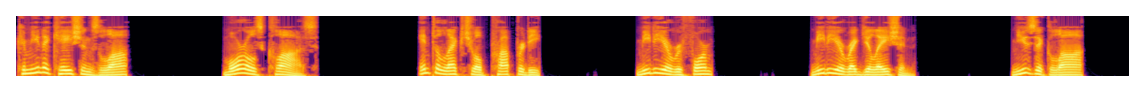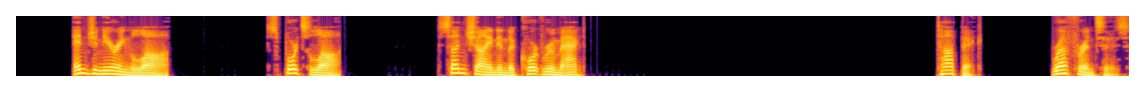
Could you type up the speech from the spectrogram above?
Communications law. Morals clause. Intellectual property. Media reform. Media regulation. Music law. Engineering law. Sports law. Sunshine in the Courtroom Act References.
